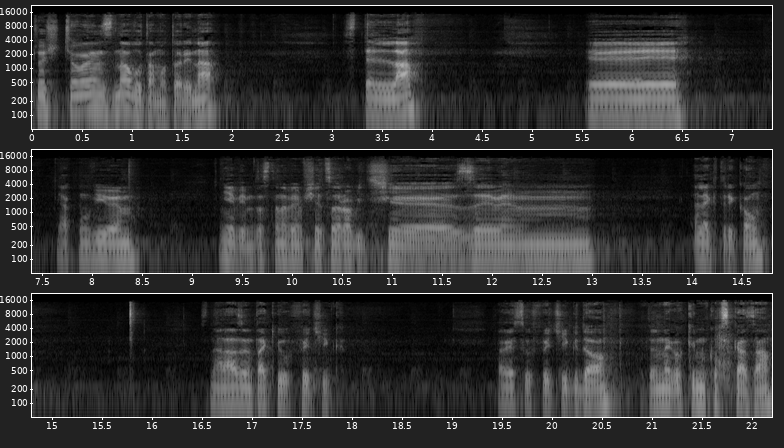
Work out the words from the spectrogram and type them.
Cześć czołem, znowu ta motoryna. Stella. Yy, jak mówiłem, nie wiem, zastanawiam się co robić e, z em, elektryką. Znalazłem taki uchwycik. To jest uchwycik do tylnego kierunkowskaza.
